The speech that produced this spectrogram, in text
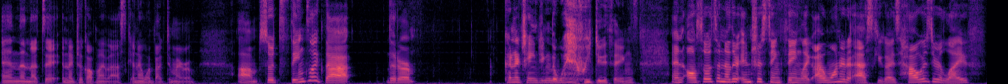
and then that's it. And I took off my mask and I went back to my room. Um, so it's things like that that are kind of changing the way we do things. And also, it's another interesting thing. Like, I wanted to ask you guys, how is your life?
